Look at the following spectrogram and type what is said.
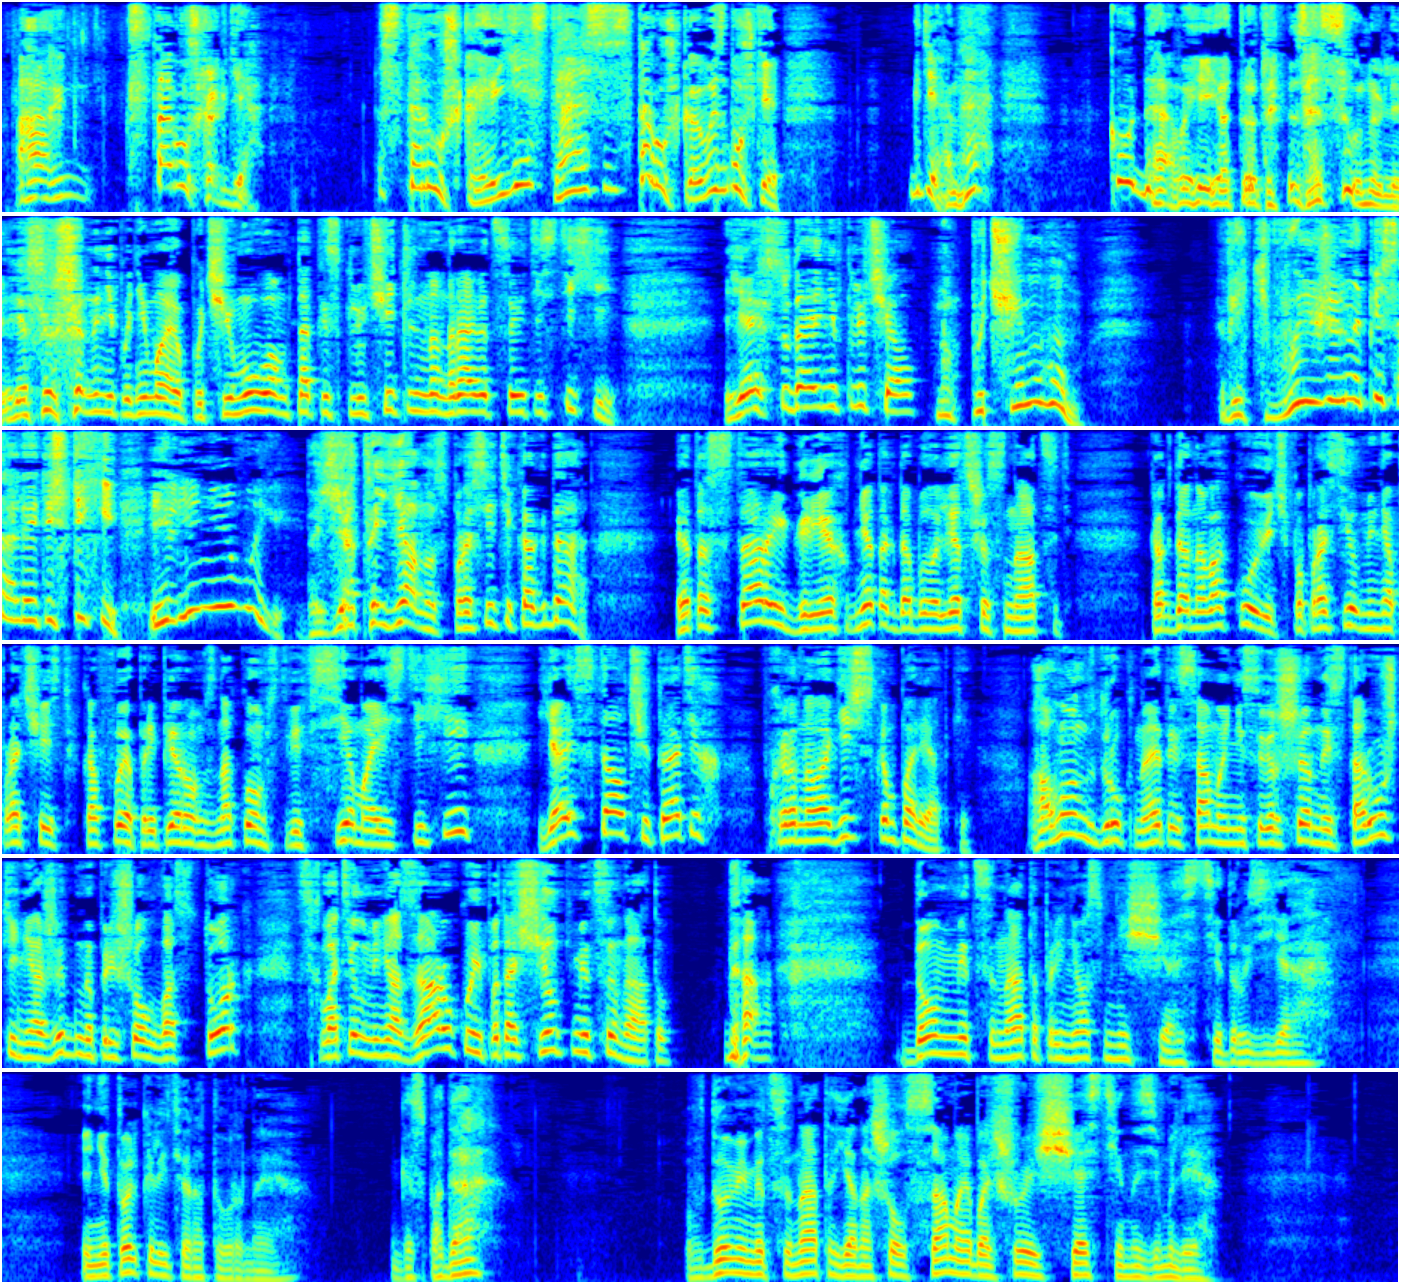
А старушка где? Старушка есть, а старушка в избушке? Где она? Куда вы ее тут засунули? Я совершенно не понимаю, почему вам так исключительно нравятся эти стихи. Я их сюда и не включал. Но почему? Ведь вы же написали эти стихи, или не вы? Да я-то я, но спросите, когда? Это старый грех, мне тогда было лет шестнадцать. Когда Новакович попросил меня прочесть в кафе при первом знакомстве все мои стихи, я и стал читать их в хронологическом порядке. А он вдруг на этой самой несовершенной старушке неожиданно пришел в восторг, схватил меня за руку и потащил к меценату. Да, дом мецената принес мне счастье, друзья. И не только литературное. Господа, в доме мецената я нашел самое большое счастье на земле.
